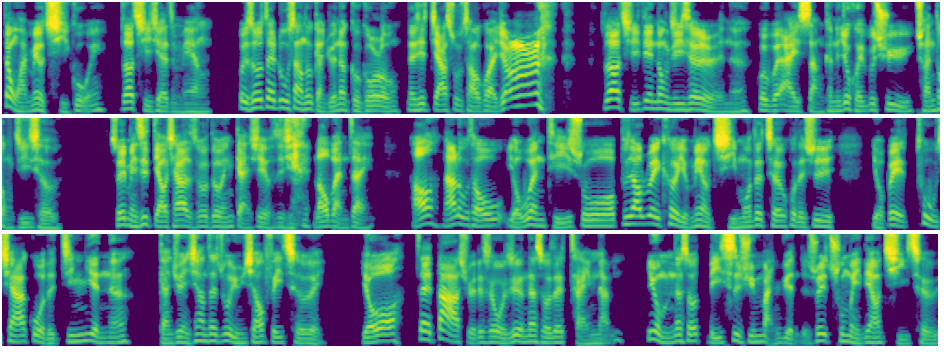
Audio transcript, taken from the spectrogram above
但我还没有骑过诶，不知道骑起来怎么样。或者说在路上都感觉那 GoGo 那些加速超快，就啊。不知道骑电动机车的人呢，会不会爱上？可能就回不去传统机车，所以每次掉卡的时候都很感谢有这些 老板在。好，拿路头有问题说，不知道瑞克有没有骑摩托车，或者是有被吐掐过的经验呢？感觉很像在坐云霄飞车诶。有哦，在大学的时候，我记得那时候在台南，因为我们那时候离市区蛮远的，所以出门一定要骑车，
